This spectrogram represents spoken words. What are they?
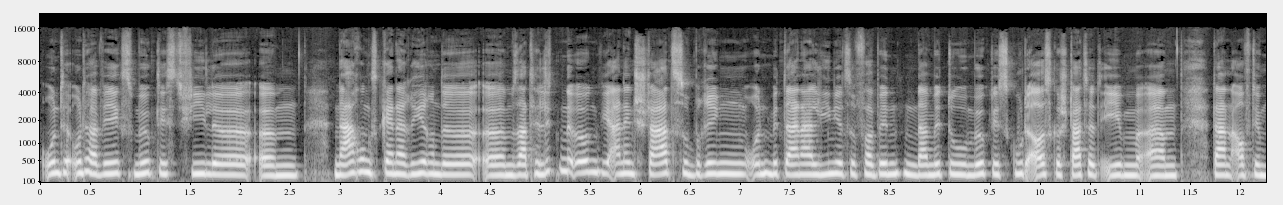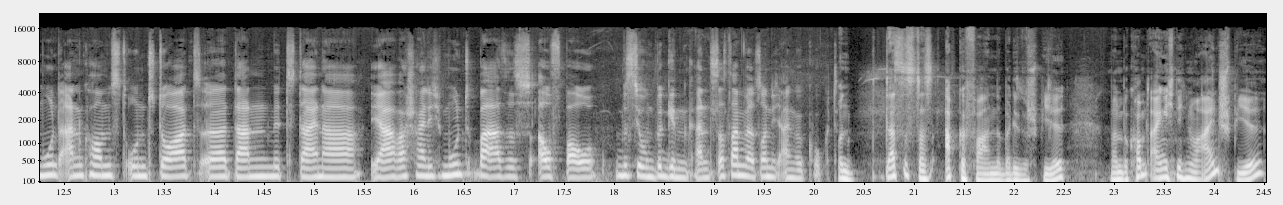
unter, unterwegs möglichst viele ähm, nahrungsgenerierende ähm, Satelliten irgendwie an den Start zu bringen und mit deiner Linie zu verbinden, damit du möglichst gut ausgestattet eben ähm, dann auf dem Mond ankommst und dort äh, dann mit deiner, ja, wahrscheinlich Mondbasisaufbau-Mission beginnen kannst. Das haben wir uns noch nicht angeguckt. Und das ist das Abgefahrene bei diesem Spiel. Man bekommt eigentlich nicht nur ein Spiel,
